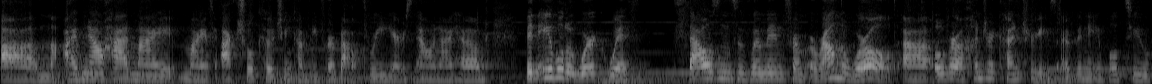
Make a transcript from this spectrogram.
Um, I've now had my my actual coaching company for about three years now, and I have been able to work with thousands of women from around the world, uh, over 100 countries. I've been able to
